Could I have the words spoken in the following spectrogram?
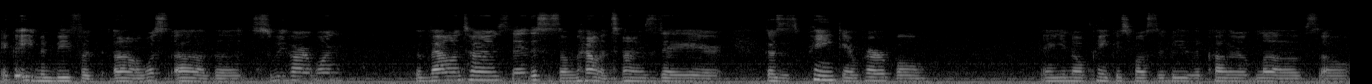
It could even be for uh, what's uh the sweetheart one, the Valentine's Day. This is some Valentine's Day here because it's pink and purple, and you know pink is supposed to be the color of love. So,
